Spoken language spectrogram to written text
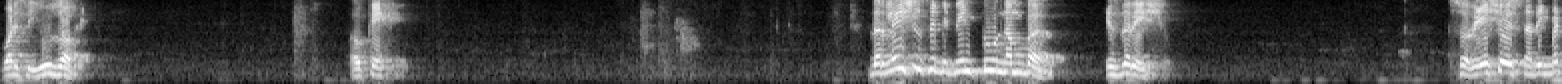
what is the use of it okay the relationship between two number is the ratio so ratio is nothing but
